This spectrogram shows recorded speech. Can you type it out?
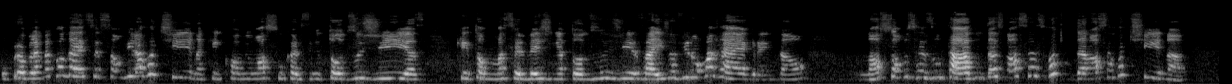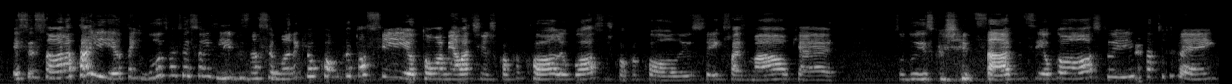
O problema é quando a exceção vira rotina. Quem come um açúcarzinho todos os dias, quem toma uma cervejinha todos os dias, aí já virou uma regra. Então, nós somos resultado das nossas, da nossa rotina. Exceção, ela tá ali. Eu tenho duas refeições livres na semana que eu como que eu tô afim. Eu tomo a minha latinha de Coca-Cola, eu gosto de Coca-Cola. Eu sei que faz mal, que é tudo isso que a gente sabe. Assim, eu gosto e tá tudo bem.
